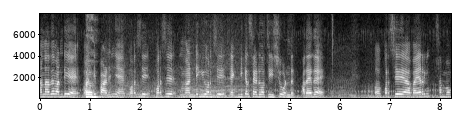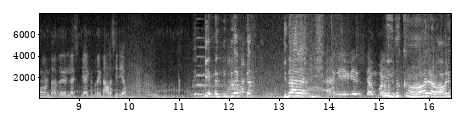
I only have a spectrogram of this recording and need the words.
അണ്ണാ അത് വണ്ടിയെ വണ്ടി പണിഞ്ഞേ കുറച്ച് കുറച്ച് വണ്ടിക്ക് കുറച്ച് ടെക്നിക്കൽ സൈഡ് കുറച്ച് ഇഷ്യൂ ഉണ്ട് അതായത് കുറച്ച് വയറിംഗ് സംഭവങ്ങളുണ്ട് അത് എല്ലാം ശരിയാക്കുമ്പോഴത്തേക്ക് നാളെ ശരിയാവും എന്തൊക്കെ ഇതാരാ ഇതൊക്കെ ആരാണ് അവന്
